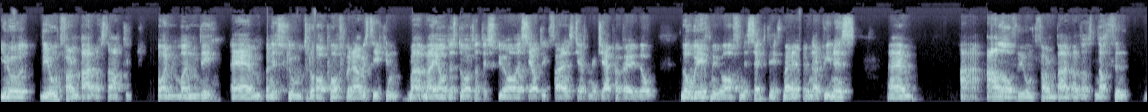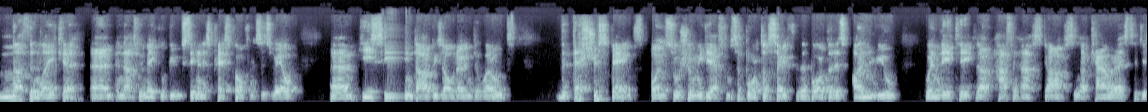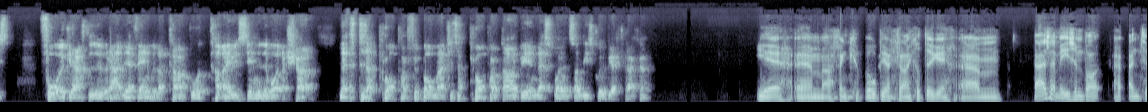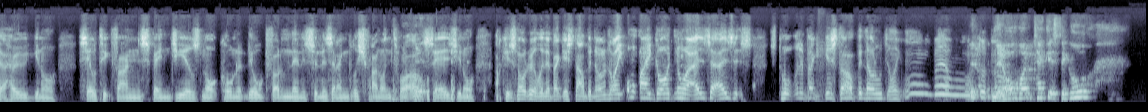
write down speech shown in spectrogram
you know, the old firm banter started on Monday um, when the school drop off when I was taking my, my eldest daughter to school. All the Celtic fans giving me a jip about they'll, they'll wave me off in the 60th minute when they're beating us. Um, I, I, love the old firm banter. There's nothing, nothing like it, um, and that's what Michael Beale was saying in his press conference as well. Um, he's seen derbies all around the world. The disrespect on social media from supporters south of the border is unreal when they take their half and half scarves and their cameras to just photograph that they were at the event with a cardboard cutout saying that they want a shirt. This is a proper football match. It's a proper derby, and this one on Sunday's going to be a cracker. Yeah, um, I think it will be a cracker, Dougie. Um, that's amazing, but into how you know Celtic fans spend years not calling it the old firm, then as soon as an English fan on Twitter says, you know, okay, it's not really the biggest derby in the world, they're like, oh my god, no, it is, it is, it's, it's totally the biggest derby in the world. You're like, mm, well, they, they all want tickets to go.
